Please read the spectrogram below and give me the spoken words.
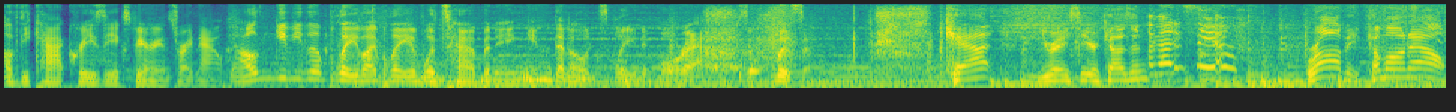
of the Kat crazy experience right now. I'll give you the play-by-play of what's happening, and then I'll explain it more after. So listen. Kat, you ready to see your cousin? I'm gotta see him. Robbie, come on out.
